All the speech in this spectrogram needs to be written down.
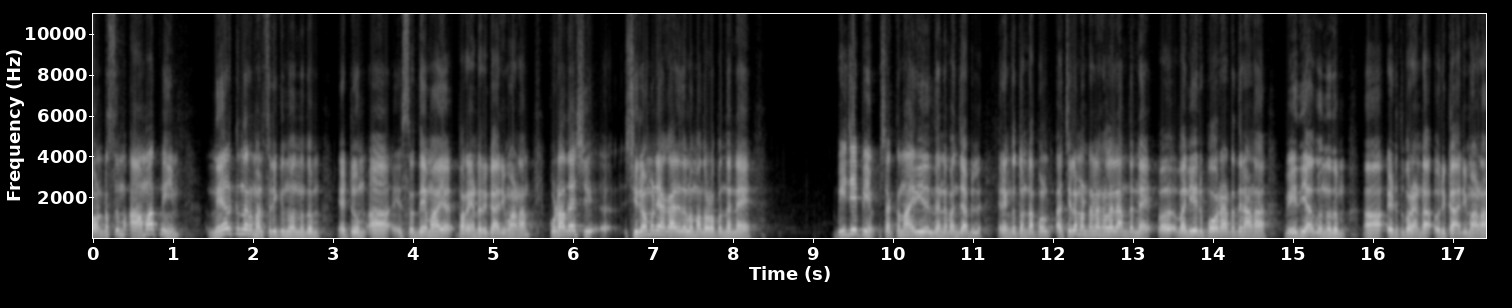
കോൺഗ്രസും ആം ആദ്മിയും നേർക്കുനേർ മത്സരിക്കുന്നു എന്നതും ഏറ്റവും ശ്രദ്ധേയമായ പറയേണ്ട ഒരു കാര്യമാണ്. കൂടാതെ ശിരോമണി അകാലിദളും അതോടൊപ്പം തന്നെ ബി ജെ പിയും ശക്തമായ രീതിയിൽ തന്നെ പഞ്ചാബിൽ രംഗത്തുണ്ട്. അപ്പോൾ ചില മണ്ഡലങ്ങളെല്ലാം തന്നെ വലിയൊരു പോരാട്ടത്തിനാണ് വേദിയാകുന്നതും എടുത്തു പറയേണ്ട ഒരു കാര്യമാണ്.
